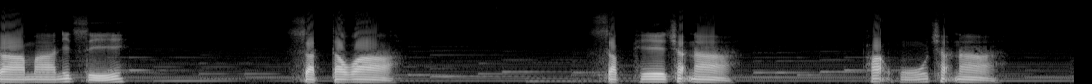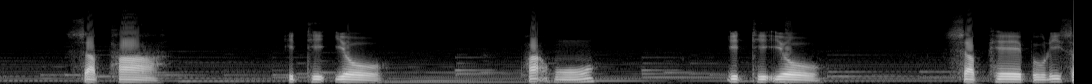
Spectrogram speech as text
กามานิสี สัตตวา สัพเพชนาพระหูชนา สัพพา อิทธิโย พระหู อิทธิโย สัพเพปุริโส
